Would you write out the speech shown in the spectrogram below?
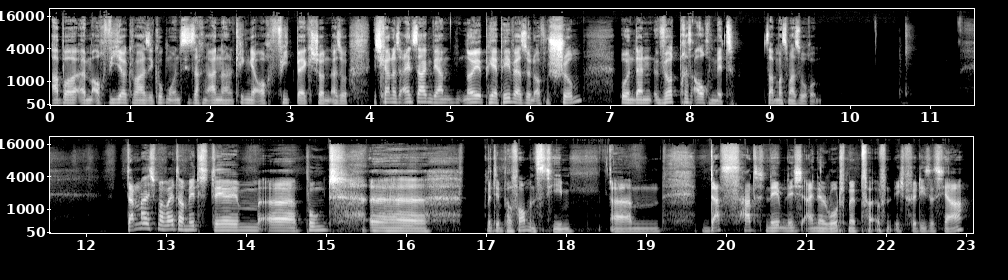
aber ähm, auch wir quasi gucken uns die Sachen an und kriegen ja auch Feedback schon. Also ich kann euch eins sagen, wir haben neue PHP-Version auf dem Schirm und dann WordPress auch mit. Sagen wir es mal so rum. Dann mache ich mal weiter mit dem äh, Punkt äh, mit dem Performance-Team. Ähm, das hat nämlich eine Roadmap veröffentlicht für dieses Jahr.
